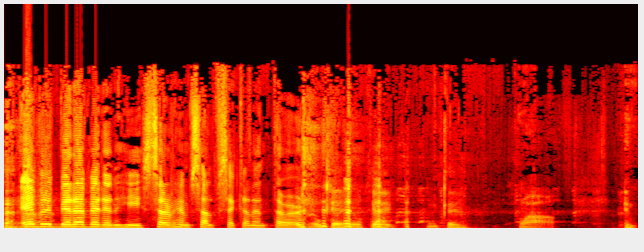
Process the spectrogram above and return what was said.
every bit of it, and he served himself second and third. okay, okay, okay. Wow. And,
